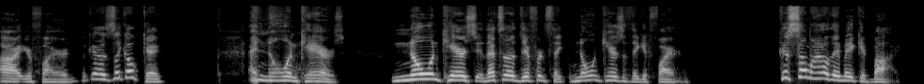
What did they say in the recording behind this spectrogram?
all right, you're fired. The guy was like, okay. And no one cares. No one cares. That's a different thing. No one cares if they get fired because somehow they make it by.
